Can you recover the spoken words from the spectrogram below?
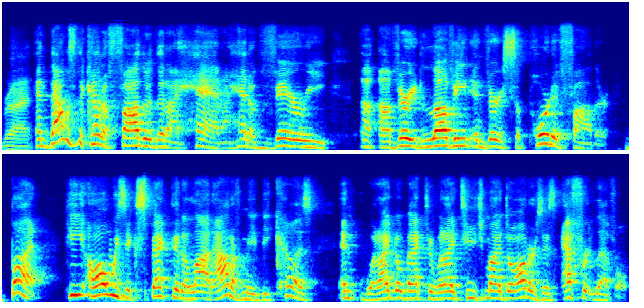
Right. And that was the kind of father that I had. I had a very, uh, a very loving and very supportive father. But he always expected a lot out of me because, and what I go back to what I teach my daughters is effort level.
